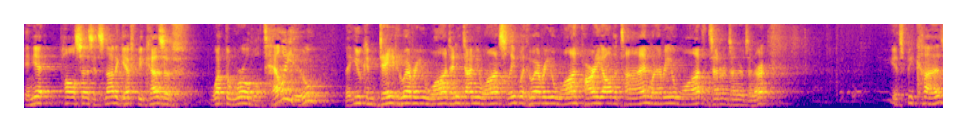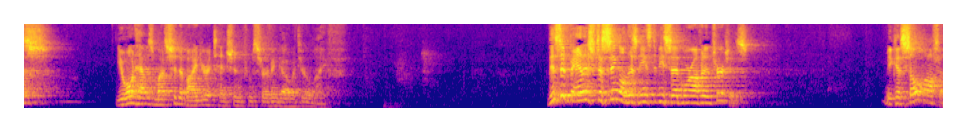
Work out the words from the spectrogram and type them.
And yet, Paul says it's not a gift because of what the world will tell you that you can date whoever you want, anytime you want, sleep with whoever you want, party all the time, whenever you want, etc., etc., etc. It's because you won't have as much to divide your attention from serving God with your life. This advantage to singleness needs to be said more often in churches. Because so often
